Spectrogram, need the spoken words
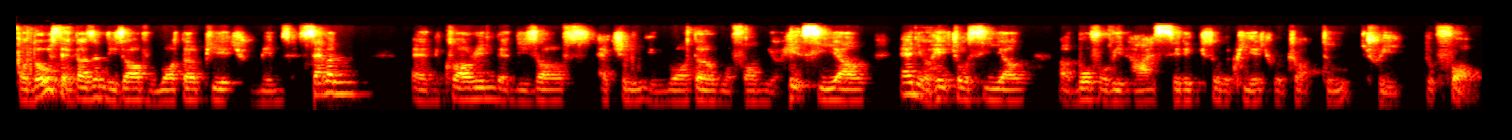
For those that doesn't dissolve in water, pH remains at 7, and chlorine that dissolves actually in water will form your HCl and your HOCl uh, both of it are acidic, so the pH will drop to 3 to 4.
